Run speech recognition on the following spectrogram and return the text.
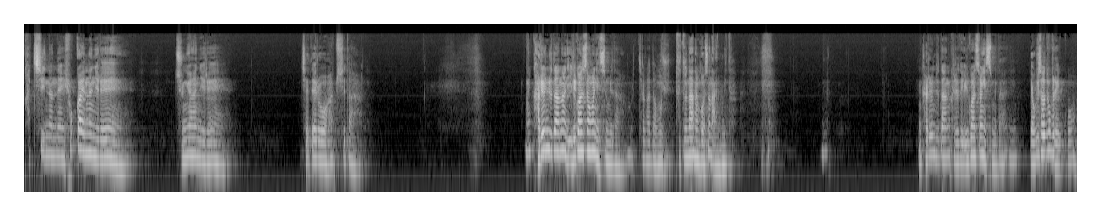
가치 있는 데 효과 있는 일에 중요한 일에 제대로 합시다. 가련 유다는 일관성은 있습니다. 제가 너무 두둔하는 것은 아닙니다. 가련 유다는 그래도 일관성이 있습니다. 여기서도 그랬고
